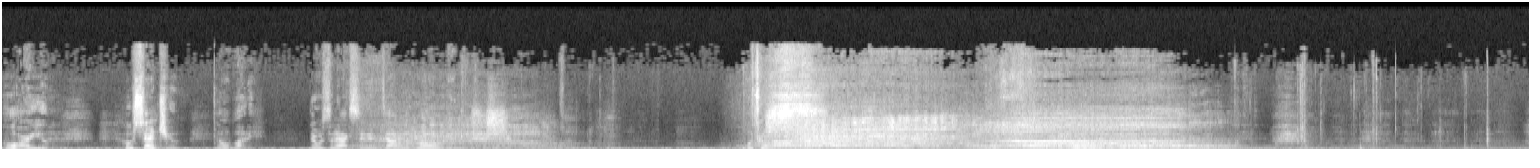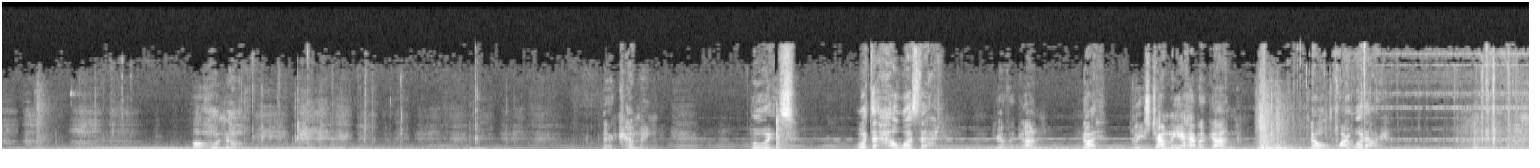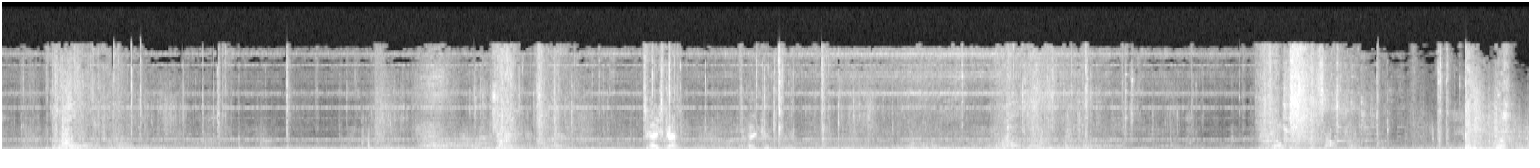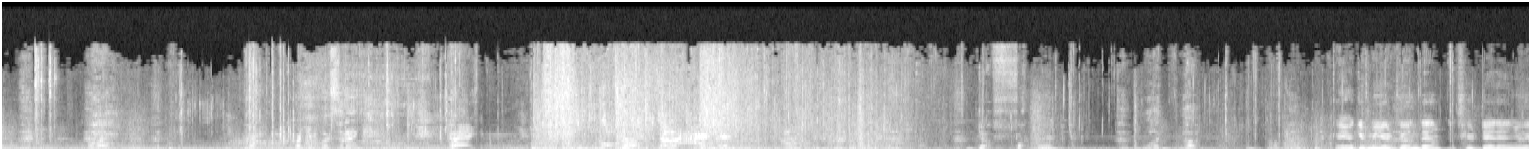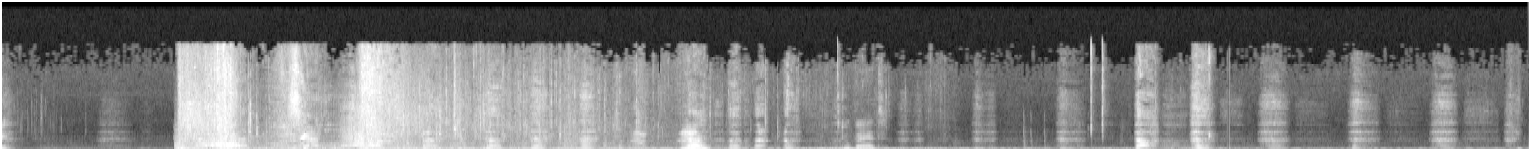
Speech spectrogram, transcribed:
Who are you? Who sent you? Nobody. There was an accident down the road and. What's going on? What the hell was that? Do You have a gun? What? Please tell me you have a gun. No, why would I? Take it! Take it! You give me your gun then, if you're dead anyway? No? Too bad.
